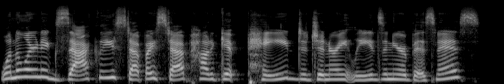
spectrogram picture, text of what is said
Want to learn exactly step by step how to get paid to generate leads in your business?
